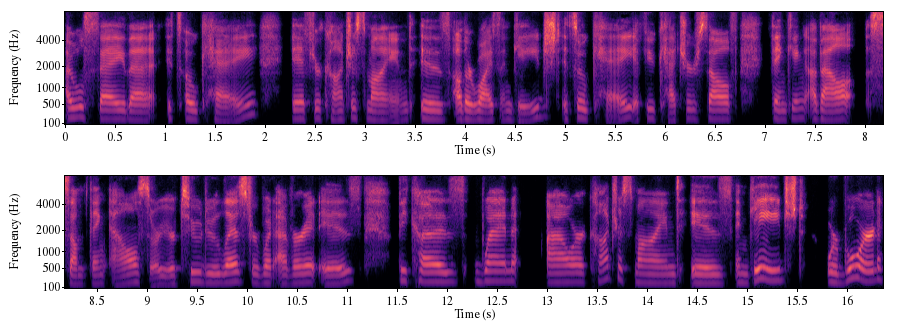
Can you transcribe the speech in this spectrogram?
I will say that it's okay if your conscious mind is otherwise engaged. It's okay if you catch yourself thinking about something else or your to do list or whatever it is, because when our conscious mind is engaged or bored,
